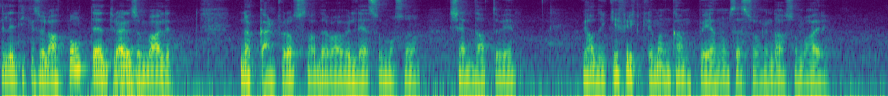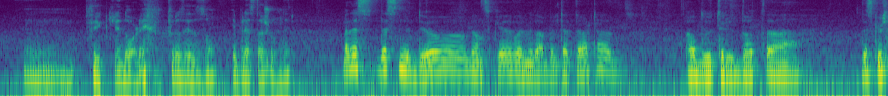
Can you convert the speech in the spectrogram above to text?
til et ikke så lavt punkt, det tror jeg liksom var litt nøkkelen for oss. Da. Det var vel det som også skjedde, at vi, vi hadde ikke fryktelig mange kamper gjennom sesongen da som var mm, fryktelig dårlig, for å si det sånn, i prestasjoner. Men det, det, snudde jo ganske formidabelt etter hvert. Hadde du trodd at uh, det skulle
